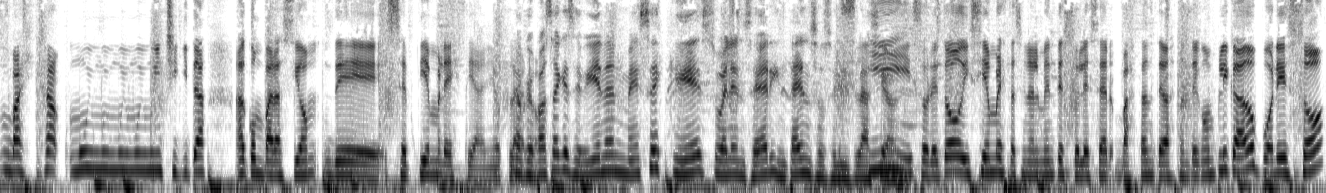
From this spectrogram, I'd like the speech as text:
baja muy, muy, muy, muy, muy chiquita a comparación de septiembre de este año, claro. Lo que pasa es que se vienen meses que suelen ser intensos en inflación. Y sobre todo diciembre estacionalmente suele ser bastante, bastante complicado. Por eso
